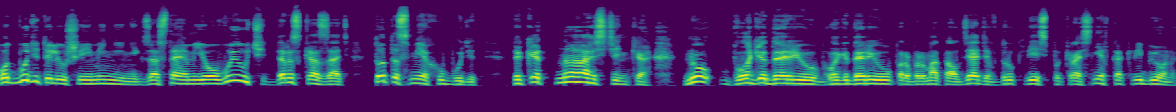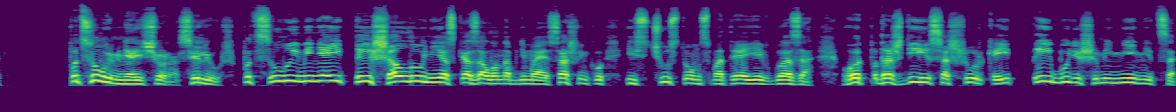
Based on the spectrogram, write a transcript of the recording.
Вот будет Илюша именинник, заставим его выучить да рассказать, то-то смеху будет. Так это Настенька. Ну, благодарю, благодарю, пробормотал дядя, вдруг весь покраснев, как ребенок. «Поцелуй меня еще раз, Илюш, поцелуй меня и ты, шалунья!» — сказал он, обнимая Сашеньку и с чувством смотря ей в глаза. «Вот подожди, Сашурка, и ты будешь именинница!»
